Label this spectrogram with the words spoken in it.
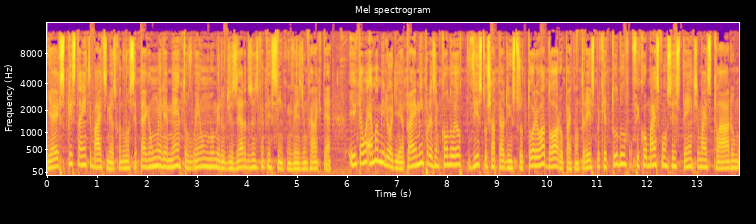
E é explicitamente bytes mesmo. Quando você pega um elemento, vem um número de 0 a 255 em vez de um caractere. Então é uma melhoria. Para mim, por exemplo, quando eu visto o chapéu de instrutor, eu adoro o Python 3 porque tudo ficou mais consistente, mais claro,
